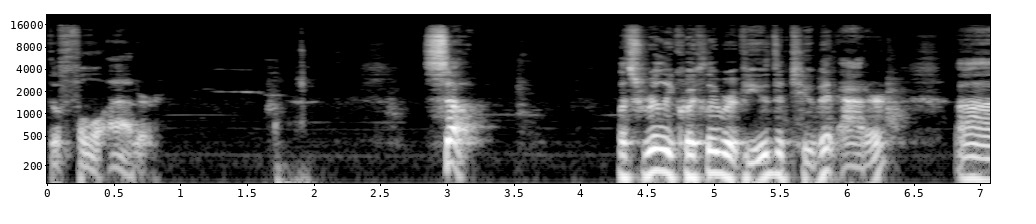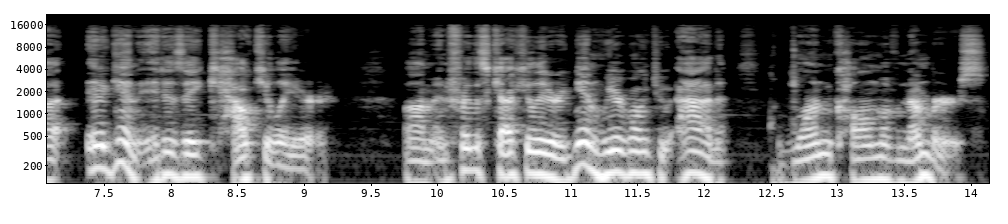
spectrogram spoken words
the full adder. So, let's really quickly review the 2-bit adder. Uh, it, again, it is a calculator. Um, and for this calculator, again, we are going to add one column of numbers.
